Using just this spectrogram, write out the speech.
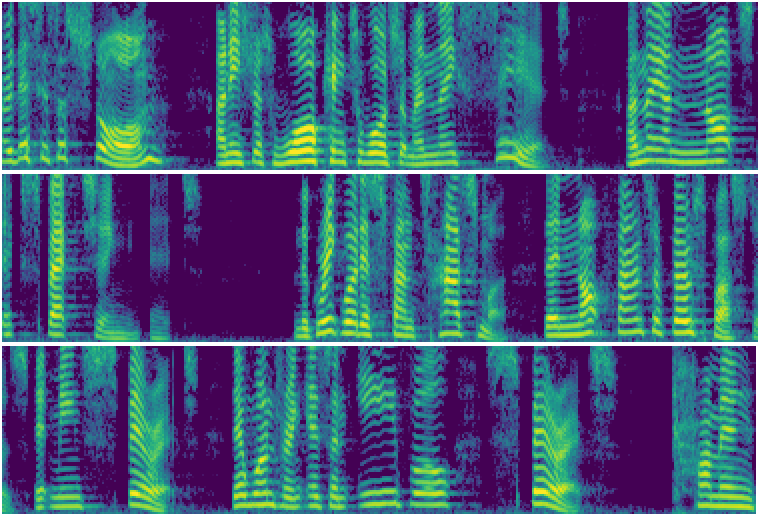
No, this is a storm, and he's just walking towards them, and they see it, and they are not expecting it. And the Greek word is phantasma. They're not fans of Ghostbusters, it means spirit. They're wondering, is an evil spirit coming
